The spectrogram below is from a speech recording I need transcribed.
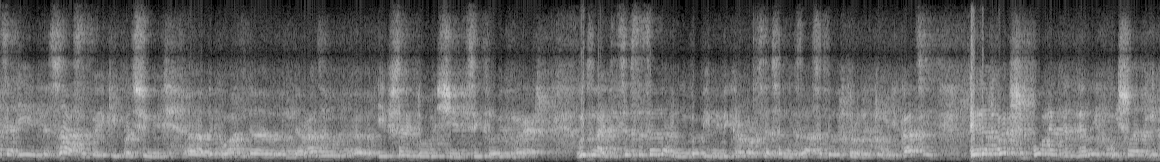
Розвиваються і засоби, які працюють е, е, разом е, і в середовищі цих нових мереж. Ви знаєте, це стаціонарні мобільні мікропроцесорні засоби електронних комунікацій, де на перший погляд для них вийшла їх,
